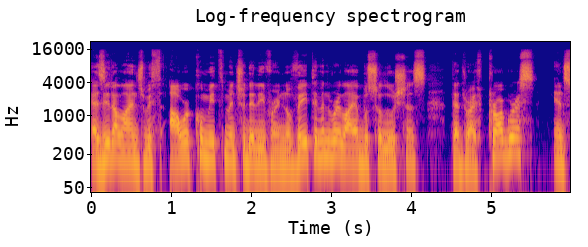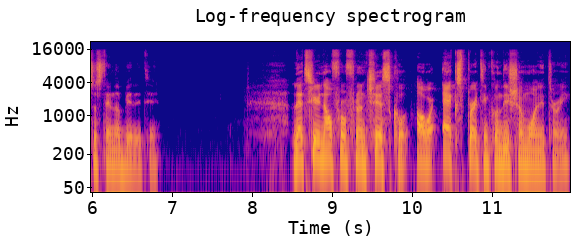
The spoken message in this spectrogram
as it aligns with our commitment to deliver innovative and reliable solutions that drive progress and sustainability. Let's hear now from Francesco, our expert in condition monitoring,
